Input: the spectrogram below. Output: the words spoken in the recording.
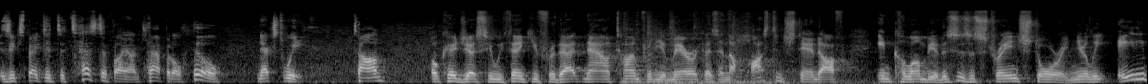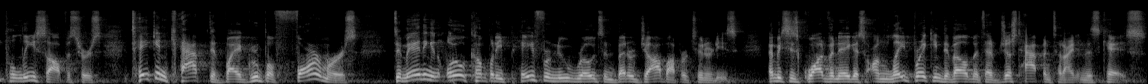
is expected to testify on Capitol Hill next week. Tom? Okay, Jesse, we thank you for that. Now, time for the Americas and the hostage standoff in Colombia. This is a strange story. Nearly 80 police officers taken captive by a group of farmers demanding an oil company pay for new roads and better job opportunities. NBC's Guad Venegas on late breaking developments that have just happened tonight in this case.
